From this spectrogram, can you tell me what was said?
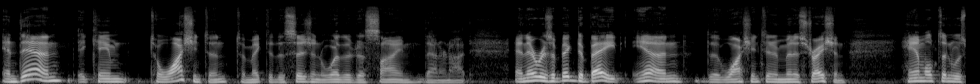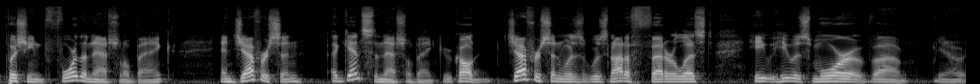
And then it came to Washington to make the decision whether to sign that or not. And there was a big debate in the Washington administration. Hamilton was pushing for the national bank, and Jefferson against the national bank. You recall Jefferson was was not a federalist. He he was more of uh, you know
